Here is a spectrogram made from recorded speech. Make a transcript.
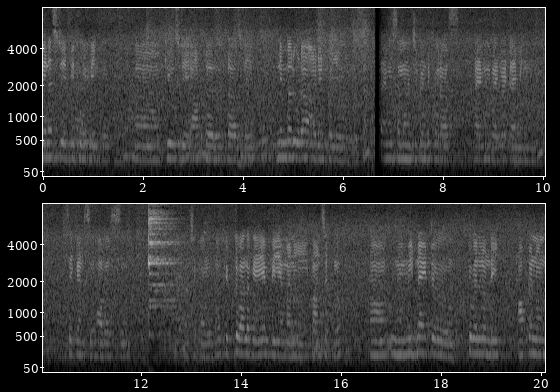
Wednesday before week Tuesday after Thursday number కూడా ఐడెంటిఫై చేయగలుగుతుంది సార్ టైంకి సంబంధించి twenty four hours time railway timing ఉంది. సెకండ్స్ హవర్స్ చెప్పగలుగుతాం ఫిఫ్త్ వాళ్ళకి ఏఎం పిఎం అని కాన్సెప్ట్లో మిడ్ నైట్ ట్వెల్వ్ నుండి ఆఫ్టర్నూన్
